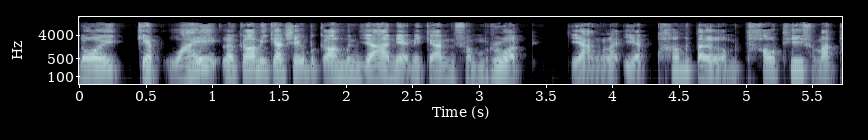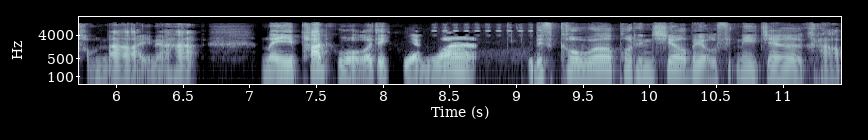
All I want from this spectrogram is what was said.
โดยเก็บไว้แล้วก็มีการใช้อุปกรณ์บรรยาเนี่ยในการสำรวจอย่างละเอียดเพิ่มเติมเท่าที่สามารถทำได้นะฮะ ในพาดหัวก็จะเขียนว่า discover potential biosignature ครับ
